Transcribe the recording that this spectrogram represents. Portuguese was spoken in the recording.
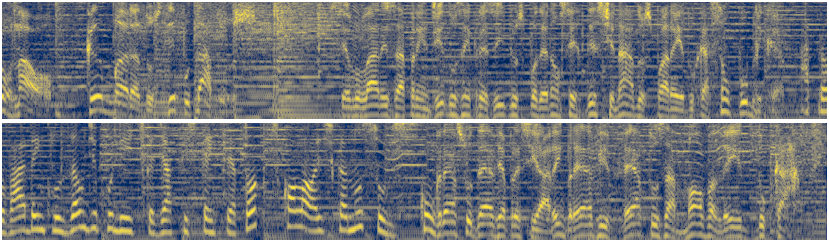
Jornal. Câmara dos Deputados. Celulares apreendidos em presídios poderão ser destinados para a educação pública. Aprovada a inclusão de política de assistência toxicológica no SUS. Congresso deve apreciar em breve vetos à nova lei do CARF.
